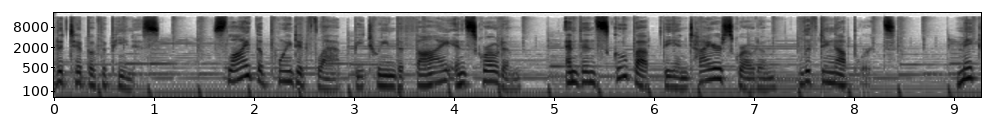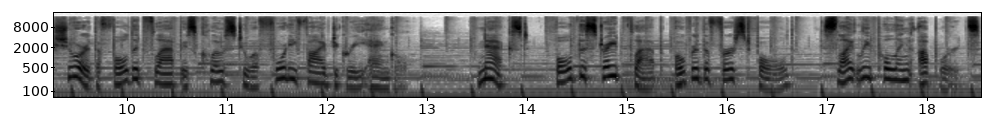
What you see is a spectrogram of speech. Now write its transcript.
the tip of the penis. Slide the pointed flap between the thigh and scrotum, and then scoop up the entire scrotum, lifting upwards. Make sure the folded flap is close to a 45 degree angle. Next, fold the straight flap over the first fold, slightly pulling upwards,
